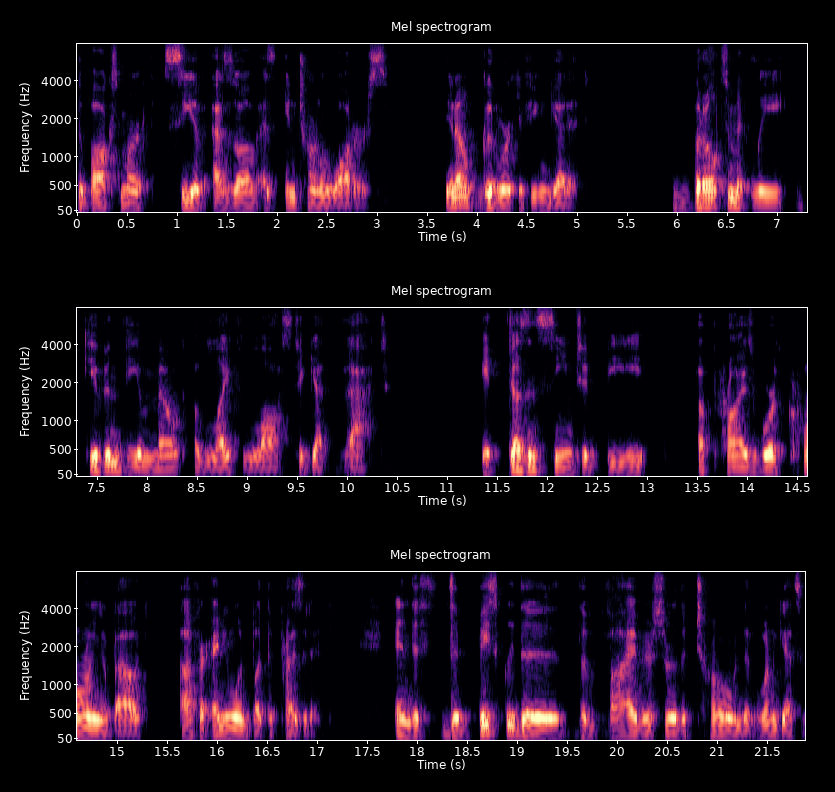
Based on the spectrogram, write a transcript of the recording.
the box marked Sea of Azov as internal waters. You know, good work if you can get it. But ultimately, given the amount of life lost to get that, it doesn't seem to be a prize worth crowing about uh, for anyone but the president. And the, the basically the the vibe or sort of the tone that one gets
